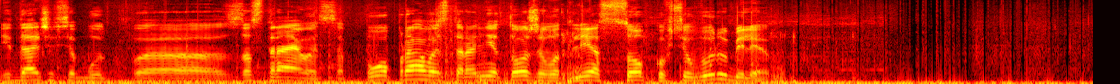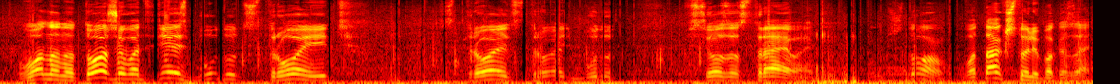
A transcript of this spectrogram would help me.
и дальше все будет э, застраиваться. По правой стороне тоже вот лес, сопку все вырубили. Вон оно тоже вот здесь будут строить, строить, строить, будут все застраивать. Что, вот так что ли показать?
